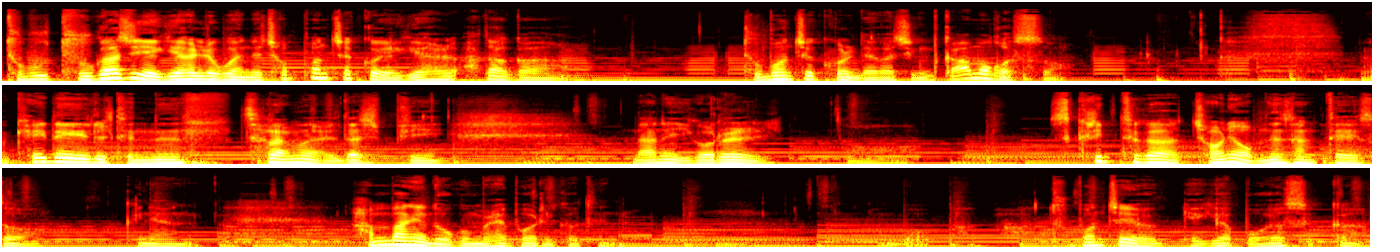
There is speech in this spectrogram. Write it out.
두, 두 가지 얘기하려고 했는데 첫 번째 거 얘기하다가 두 번째 걸 내가 지금 까먹었어. K-데이를 듣는 사람은 알다시피 나는 이거를 어, 스크립트가 전혀 없는 상태에서 그냥 한 방에 녹음을 해버리거든. 음, 뭐 두 번째 얘기가 뭐였을까?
